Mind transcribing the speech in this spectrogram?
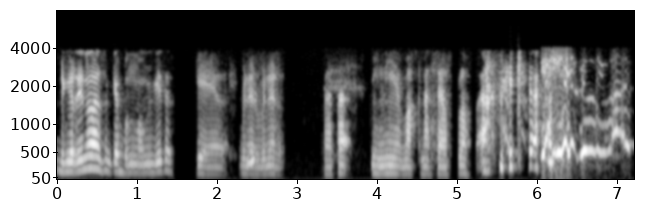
dengerin langsung kayak bengong gitu. Ya bener-bener rata ini ya makna self love asik geli banget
